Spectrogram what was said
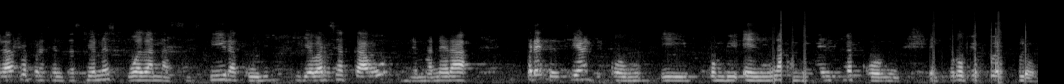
las representaciones puedan asistir, acudir y llevarse a cabo de manera presencial y, en una convivencia con el propio pueblo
